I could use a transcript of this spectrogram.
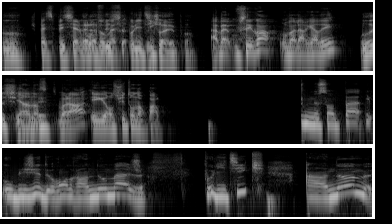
ah. je suis pas spécialement dommage politique. Je savais pas. Ah bah vous savez quoi? On va la regarder. Ouais, Il y a un voilà, et ensuite on en reparle. Je me sens pas obligé de rendre un hommage politique à un homme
